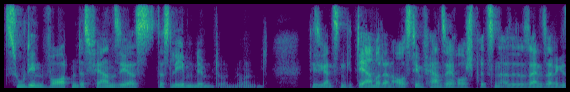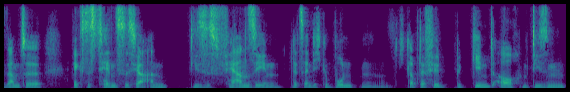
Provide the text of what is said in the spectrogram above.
zu den Worten des Fernsehers das Leben nimmt und, und diese ganzen Gedärme dann aus dem Fernseher rausspritzen. Also seine, seine gesamte Existenz ist ja an dieses Fernsehen letztendlich gebunden. Und ich glaube, der Film beginnt auch mit diesem,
